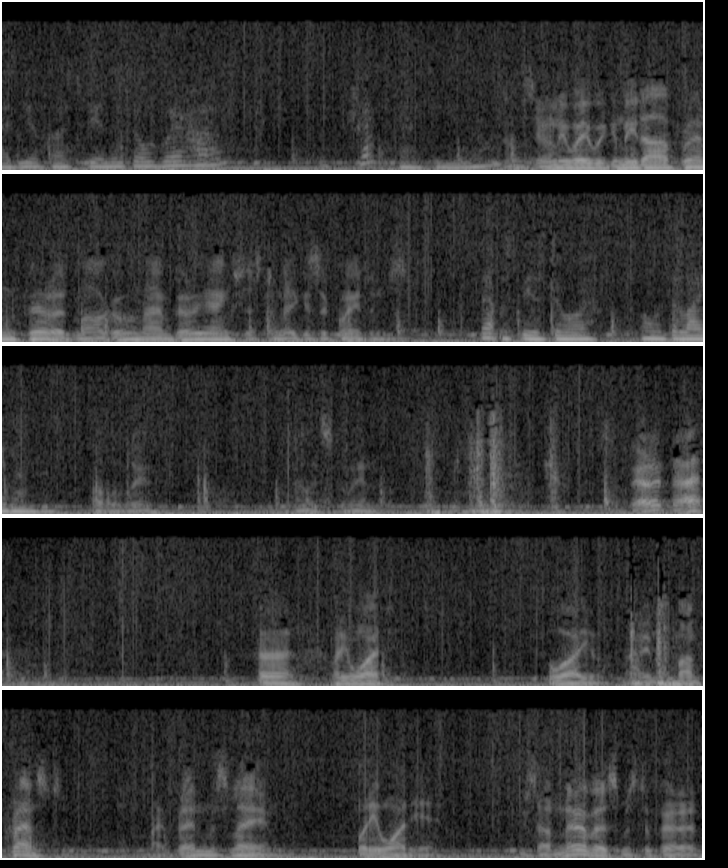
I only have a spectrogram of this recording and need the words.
idea for us to be in this old warehouse? It's trespassing, you know. That's the only way we can meet our friend Ferret, Margot, and I'm very anxious to make his acquaintance. That must be his door. One with the light under. Probably. Now let's go in. Mr. Ferret? That? Uh, what do you want? Who are you? My name's Lamont Cranston. My friend, Miss Lane. What do you want here? You sound nervous, Mr. Ferret.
